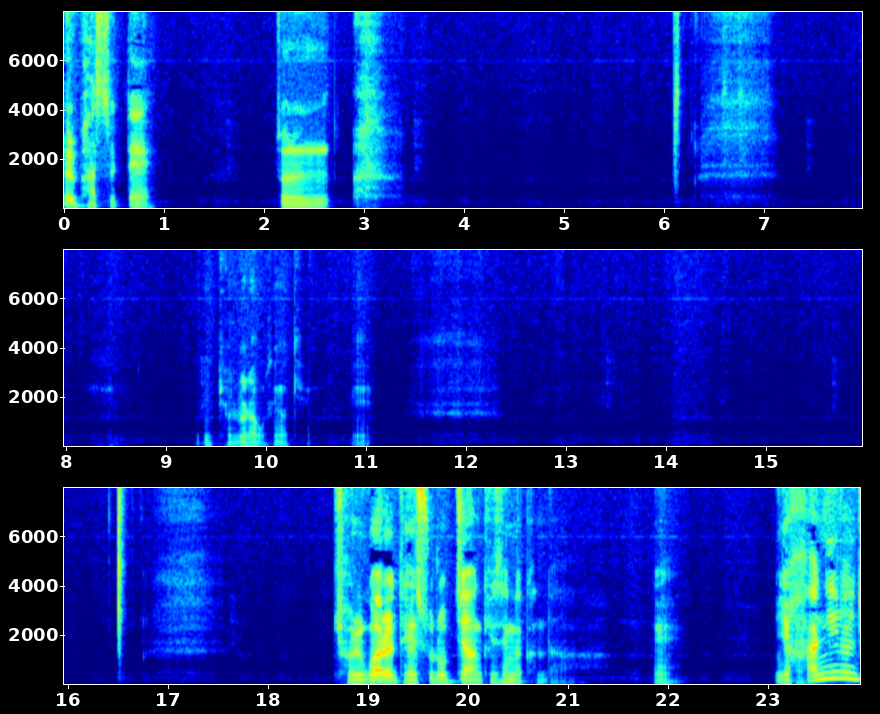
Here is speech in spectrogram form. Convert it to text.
을 봤을 때 저는 별로라고 생각해 결과를 대수롭지 않게 생각한다. 예. 이게 한일전은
